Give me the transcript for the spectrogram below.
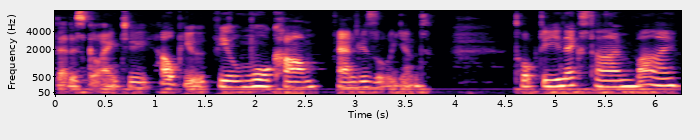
that is going to help you feel more calm and resilient. Talk to you next time. Bye.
